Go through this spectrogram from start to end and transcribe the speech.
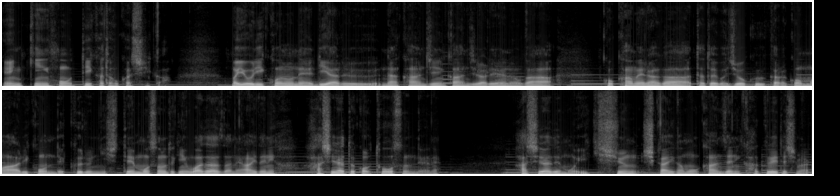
遠近法って言い方おかしいか、まあ、よりこのねリアルな感じに感じられるのがこうカメラが例えば上空からこう回り込んでくるにしてもその時にわざわざね間に柱とかを通すんだよね。柱でも一瞬視界がもう完全に隠れてしまう。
